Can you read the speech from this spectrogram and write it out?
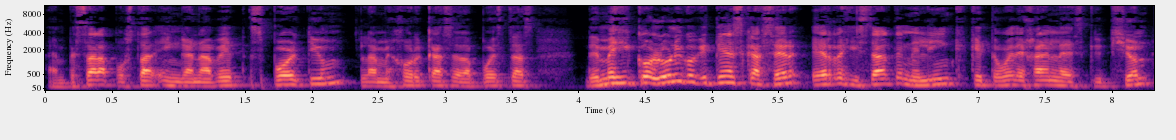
a empezar a apostar en Ganabet Sportium, la mejor casa de apuestas de México. Lo único que tienes que hacer es registrarte en el link que te voy a dejar en la descripción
